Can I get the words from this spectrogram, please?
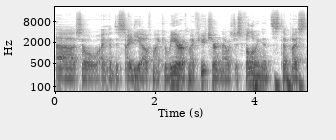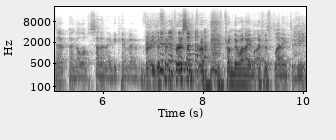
Uh, so I had this idea of my career, of my future, and I was just following it step by step. And all of a sudden, I became a very different person from from the one I, I was planning to be.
